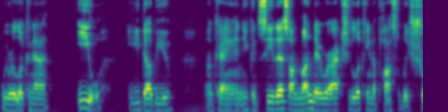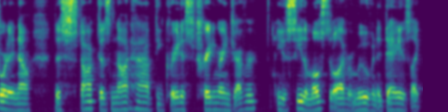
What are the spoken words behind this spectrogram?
we were looking at EW, EW, okay, and you can see this on Monday, we're actually looking to possibly short it. Now, this stock does not have the greatest trading range ever. You see the most it'll ever move in a day is like,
